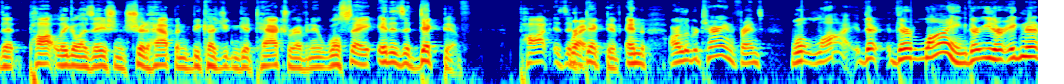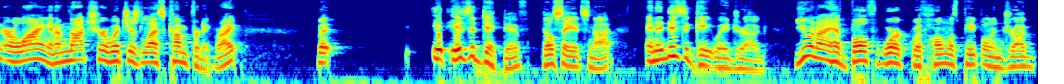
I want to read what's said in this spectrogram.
that pot legalization should happen because you can get tax revenue, will say it is addictive. Pot is Right. addictive, and our libertarian friends will lie. They're they're lying. They're either ignorant or lying, and I'm not sure which is less comforting, right? But it is addictive. They'll say it's not, and it is a gateway drug. You and I have both worked with homeless people and drug,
